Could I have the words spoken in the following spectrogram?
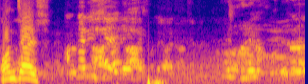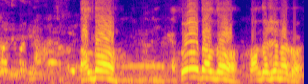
পঞ্চাশ। তাল তো ও তাল তো পঞ্চাশে না কয়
